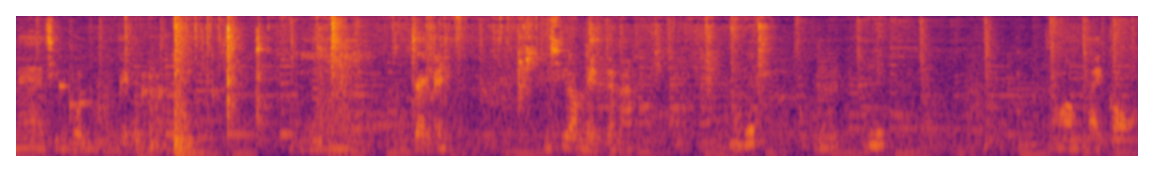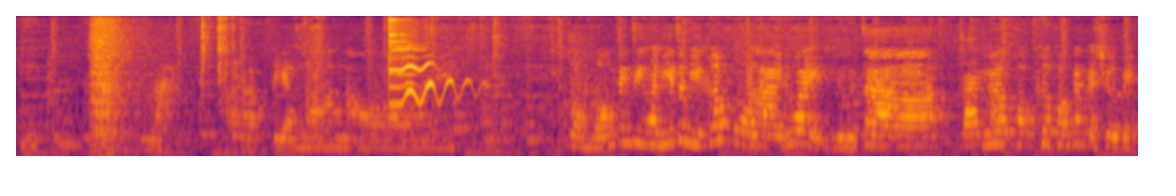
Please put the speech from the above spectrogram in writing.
แม่ชิ้นบนของเด็กนะคะนี่ถูกใจไหมมีชื่อออมเล็ตด้วยนะอืมลิปต้องลองใส่ก่อนลิปมาครับเตียงนอนหน่อย ของน้องจริง ๆ วันนี้จะมีเคลือบฟัวลายด้วย หรือจะได้เคลืค่ะอบเพราะเคลือบพร้อมกันกับเชอร์เบต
